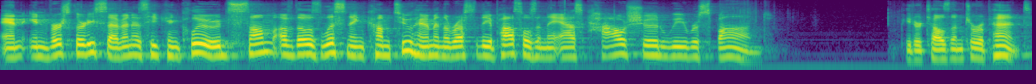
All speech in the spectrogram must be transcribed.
And in verse 37, as he concludes, some of those listening come to him and the rest of the apostles and they ask, How should we respond? Peter tells them to repent,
